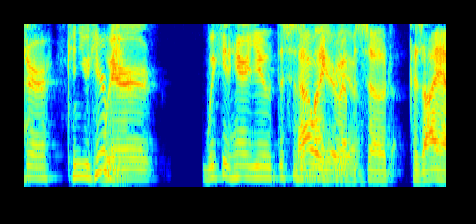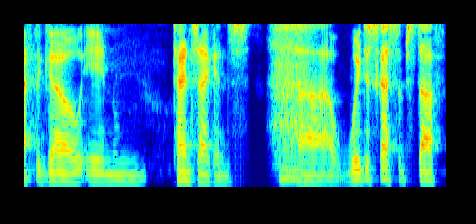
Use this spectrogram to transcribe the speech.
Victor, can you hear me? we can hear you. This is Now a micro episode because I have to go in 10 seconds. Uh, we discussed some stuff,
